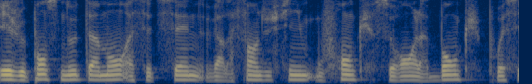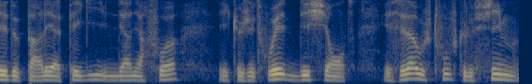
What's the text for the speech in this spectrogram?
Et je pense notamment à cette scène vers la fin du film où Frank se rend à la banque pour essayer de parler à Peggy une dernière fois et que j'ai trouvé déchirante. Et c'est là où je trouve que le film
